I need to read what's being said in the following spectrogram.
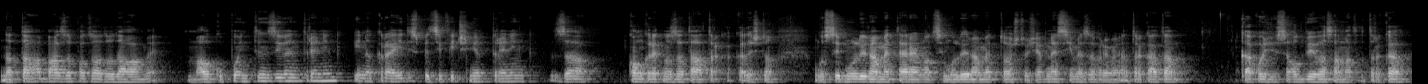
На таа база па потоа додаваме малку поинтензивен тренинг и на крај иди специфичниот тренинг за конкретно за таа трка, каде што го симулираме теренот, симулираме тоа што ќе внесиме за време на трката, како ќе се одвива самата трка.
